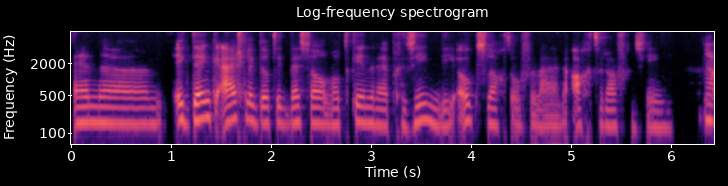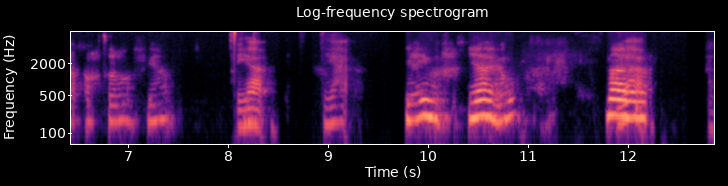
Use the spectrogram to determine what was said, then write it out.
En ehm, ik denk eigenlijk dat ik best wel wat kinderen heb gezien die ook slachtoffer waren, achteraf gezien. Ja, achteraf, ja. Ja, ja, Jemig, ja joh. Maar Ja. eh,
